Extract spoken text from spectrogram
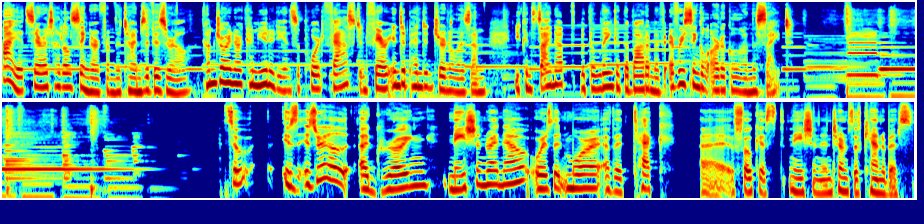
Hi, it's Sarah Tuttle Singer from the Times of Israel. Come join our community and support fast and fair independent journalism. You can sign up with the link at the bottom of every single article on the site. So, is Israel a growing nation right now, or is it more of a tech uh, focused nation in terms of cannabis?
